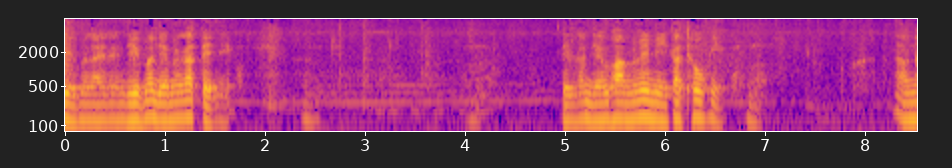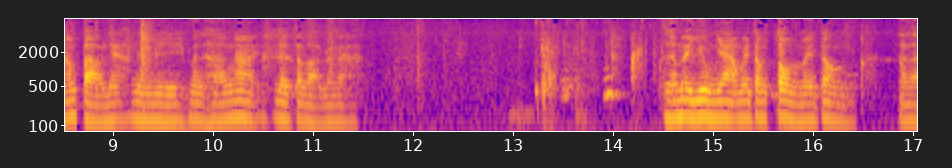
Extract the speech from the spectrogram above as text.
ดื่มอะไรเลยดื่มแล้วเดี๋ยวมันก็ติดอีกติดแล้วเดี๋ยวพอมันไม่มีก็ทุกข์อีก เอาน้ำเปล่าเนี่ย มันมีมันหาง่ายได้ตลอดเวลา แล้วไม่ยุ่งยากไม่ต้องต้มไม่ต้องอะไร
